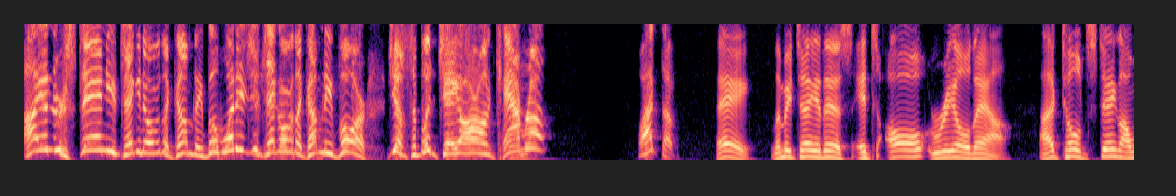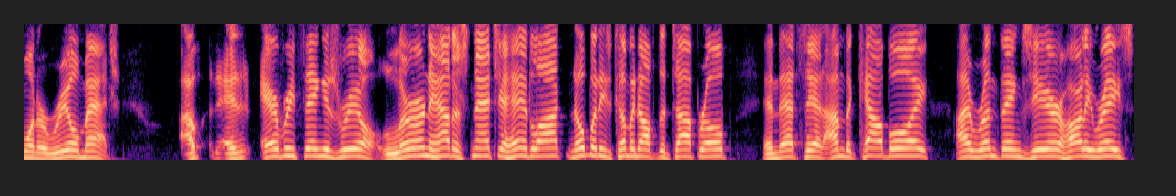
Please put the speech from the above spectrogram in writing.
I understand you taking over the company, but what did you take over the company for? Just to put JR on camera? What the Hey, let me tell you this. It's all real now. I told Sting I want a real match. I, and everything is real. Learn how to snatch a headlock. Nobody's coming off the top rope, and that's it. I'm the cowboy. I run things here. Harley Race,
